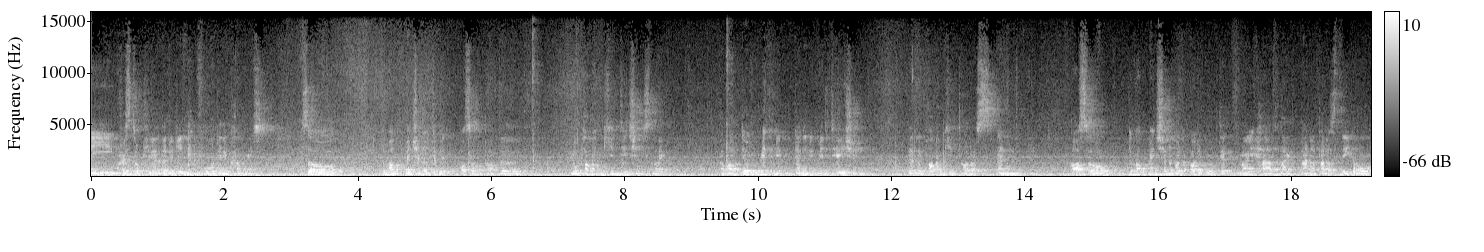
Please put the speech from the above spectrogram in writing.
be crystal clear at the beginning for the newcomers. So the monk mentioned a little bit also about the Luang Por Khamkhian teachings, like about the rhythmic dynamic meditation that Luang Por Khamkhian taught us. And also, the monk mentioned about the other group that might have like anapanasati or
